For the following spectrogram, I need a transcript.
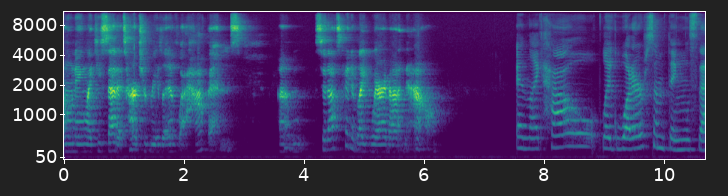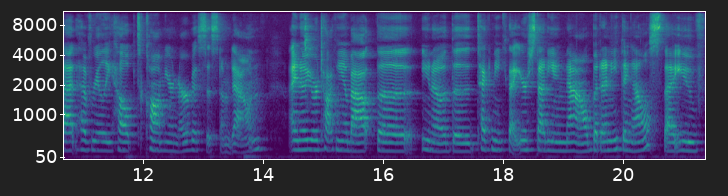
owning, like you said, it's hard to relive what happens. Um, so that's kind of like where I'm at now. And like how like what are some things that have really helped calm your nervous system down? I know you were talking about the, you know, the technique that you're studying now, but anything else that you've,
